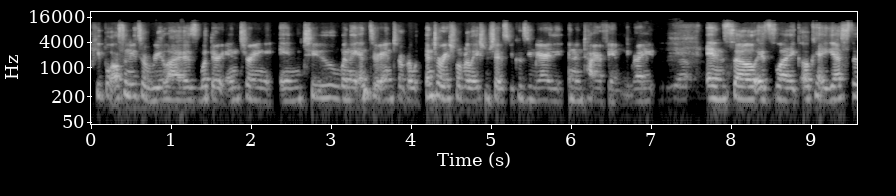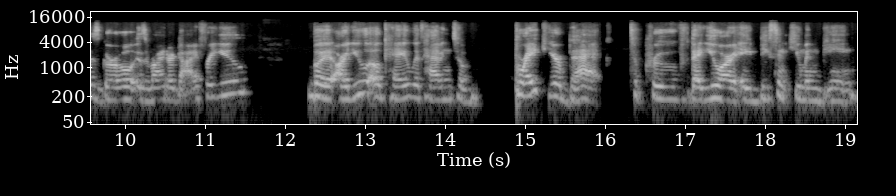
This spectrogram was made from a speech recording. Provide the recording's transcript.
people also need to realize what they're entering into when they enter into interracial relationships because you marry an entire family right yep. and so it's like okay yes this girl is ride or die for you but are you okay with having to break your back to prove that you are a decent human being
